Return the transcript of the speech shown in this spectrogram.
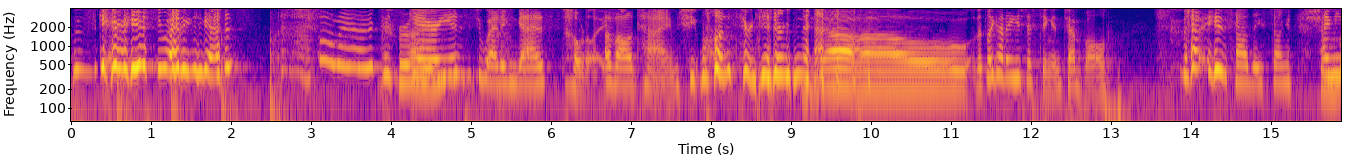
the scariest wedding guest. Oh my god, The scariest wedding guest Totally. of all time. She wants her dinner now. no. That's like how they used to sing in temple. That is how they sung. I mean,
